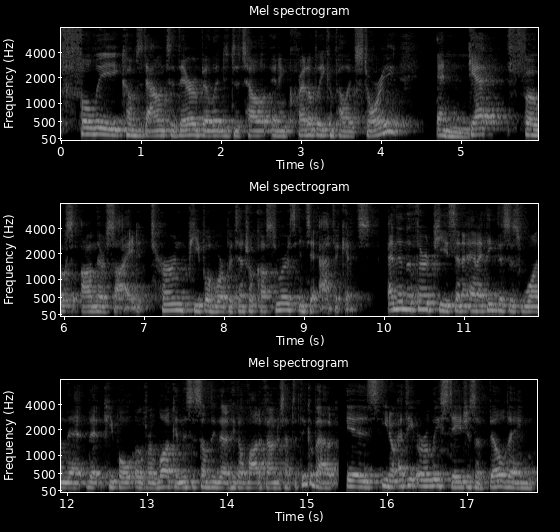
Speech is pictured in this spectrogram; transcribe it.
fully comes down to their ability to tell an incredibly compelling story and get folks on their side, turn people who are potential customers into advocates. And then the third piece, and, and I think this is one that, that people overlook, and this is something that I think a lot of founders have to think about, is, you know, at the early stages of building,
